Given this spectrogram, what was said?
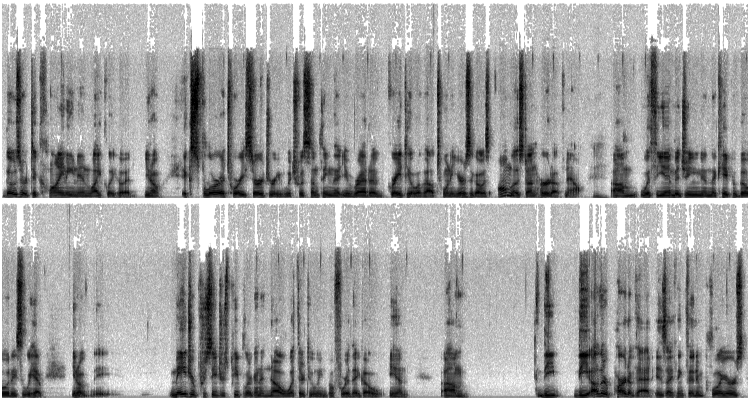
those are declining in likelihood. You know, exploratory surgery, which was something that you read a great deal about 20 years ago, is almost unheard of now. Mm. Um, with the imaging and the capabilities that we have, you know, major procedures, people are going to know what they're doing before they go in. Um, the the other part of that is I think that employers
